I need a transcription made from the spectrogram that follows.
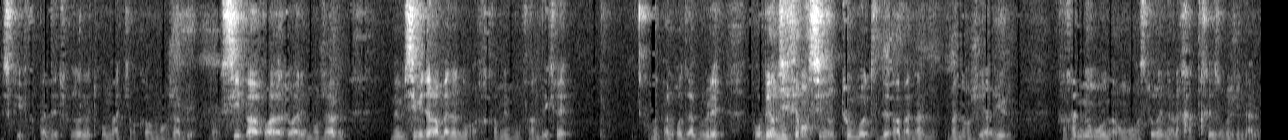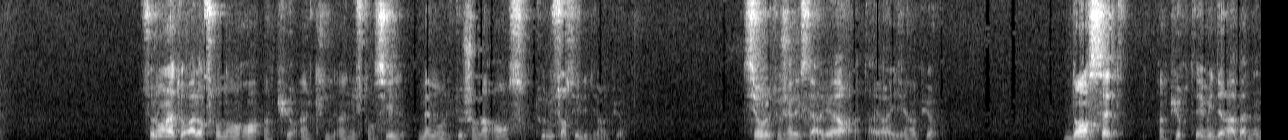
parce qu'il ne faut pas détruire la trouma qui est encore mangeable. Donc si par rapport à la Torah elle est mangeable, même si les Rabbanan ont fait un décret, on n'a pas le droit de la brûler. Pour bien différencier nos tout des Rabbanan, maintenant j'y arrive, Rami ont, instauré une halakha très originale. Selon la Torah, lorsqu'on en rend impur un, ustensile, même en lui touchant la hanse, tout l'ustensile est dit impur. Si on le touche à l'extérieur, l'intérieur est impur. Dans cette impureté, Midera Banan,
